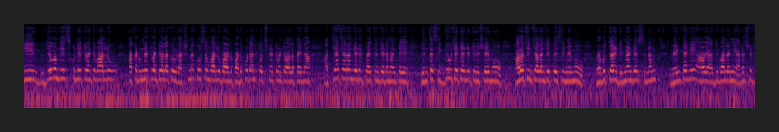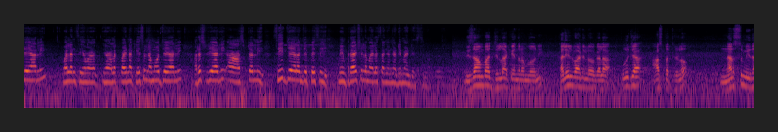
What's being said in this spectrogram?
ఈ ఉద్యోగం చేసుకునేటువంటి వాళ్ళు అక్కడ ఉన్నటువంటి వాళ్ళకు రక్షణ కోసం వాళ్ళు వాళ్ళు పడుకోవడానికి వచ్చినటువంటి వాళ్ళపైన అత్యాచారం చేయడానికి ప్రయత్నం చేయడం అంటే ఎంత సిగ్గు చేయటటువంటి విషయమో ఆలోచించాలని చెప్పేసి మేము ప్రభుత్వాన్ని డిమాండ్ చేస్తున్నాం. వెంటనే అది వాళ్ళని అరెస్ట్ చేయాలి. వాళ్ళని సే- వాళ్ళకి పైన కేసులు నమోదు చేయాలి అరెస్ట్ చేయాలి ఆ హాస్పిటల్ని సీజ్ చేయాలని చెప్పేసి మేము ప్రయోగశీల మహిళా సంఘంగా డిమాండ్ చేస్తున్నాం. నిజామాబాద్ జిల్లా కేంద్రంలోని ఖలీల్వాడిలో గల పూజ ఆసుపత్రిలో నర్సు మీద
